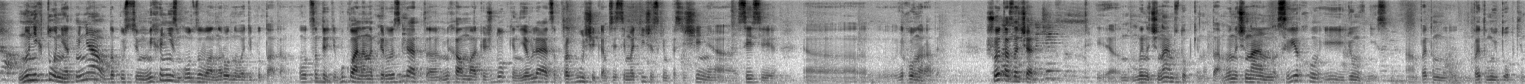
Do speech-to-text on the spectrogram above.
Да. Но никто не отменял, допустим, механизм отзыва народного депутата. Вот смотрите, буквально на первый взгляд э, Михаил Маркович Добкин является прогульщиком систематическим посещения сессии Верховной Рады. Что это Как будете означает? Э, Мы начинаем с Добкина, да. Мы начинаем сверху и идем вниз. А, Поэтому, поэтому и Добкин.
